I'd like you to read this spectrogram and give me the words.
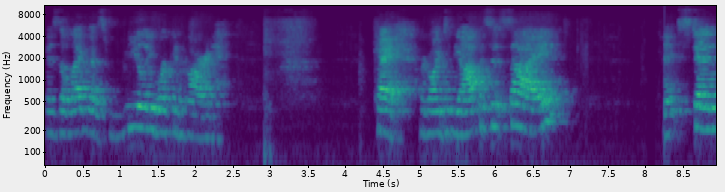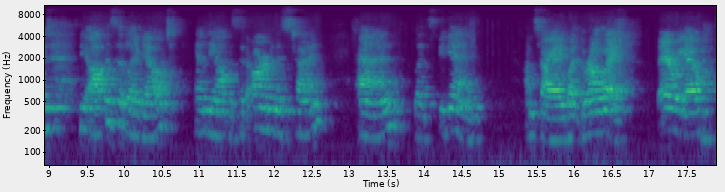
is the leg that's really working hard. Okay, we're going to the opposite side. Extend the opposite leg out and the opposite arm this time. And let's begin. I'm sorry, I went the wrong way. There we go.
